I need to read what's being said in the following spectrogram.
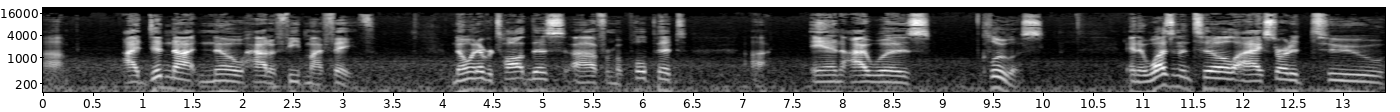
Um, I did not know how to feed my faith. No one ever taught this uh, from a pulpit, uh, and I was clueless. And it wasn't until I started to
